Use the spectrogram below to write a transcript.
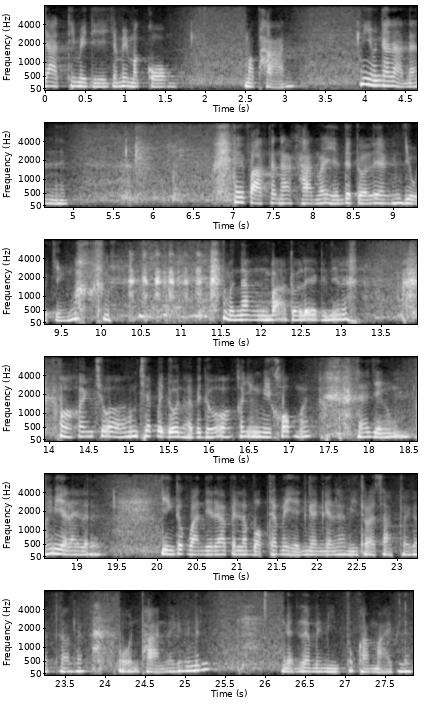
ญาติที่ไม่ดีจะไม่มาโกง มาผาน นี่มันขนาดนั้นนะให้ฝากธนาคารไว้เห็นแต่ตัวเลขมันอยู่จริงมันนั่งบ้าตัวเลขอย่างนี้นะ โอ้เขายังชั่วต้องเช็คไปดูหน่อยไปดูเขายังมีครบไหมแต่จริงไม่มีอะไรเลย ยิ่งทุกวันนี้แล้วเป็นระบบแทบไม่เห็นเงินกันแล้ว มีโทรศัพท์ไปก็ตแล้วโอนผ่านอะไรกันไม่รู้เงินเริ่มไม่มีความหมายไปแล้ว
